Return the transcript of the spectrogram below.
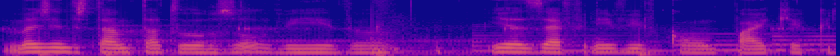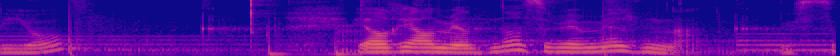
mas entretanto está tudo resolvido e a Zephanie vive com o pai que a criou. Ele realmente não sabia mesmo nada, isso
